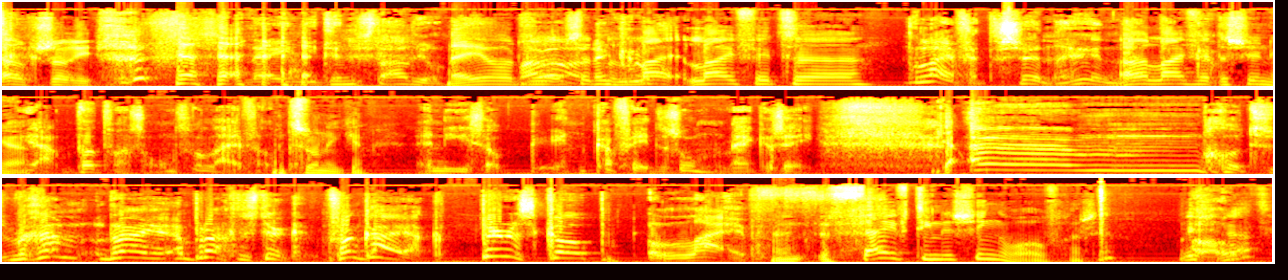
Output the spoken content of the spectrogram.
oh, sorry. nee, niet in het stadion. Nee Maar was li- live at... eh, Live at the Sun. Hè? In- oh, live at the Sun, ja. Ja, dat was onze live Het zonnetje. En die is ook in Café de Zon, Wijkerzee. Ehm, goed, we gaan draaien een prachtig stuk van Kayak. Periscope Live. Een vijftiende single overigens, hè? Wist je Oh, dat?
